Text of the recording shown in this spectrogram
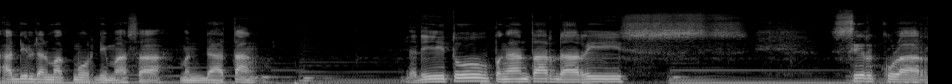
adil dan makmur di masa mendatang. Jadi itu pengantar dari sirkular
